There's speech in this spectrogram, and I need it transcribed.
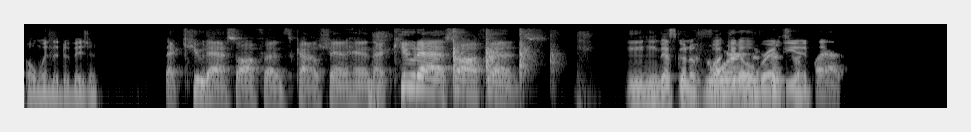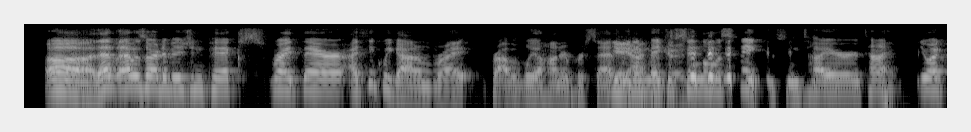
will win the division. That cute ass offense, Kyle Shanahan. That cute ass offense. hmm that's gonna The fuck it over at the end. Platt. Uh, that that was our division picks right there. I think we got them right, probably hundred percent. We didn't make a single mistake this entire time. You know what?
